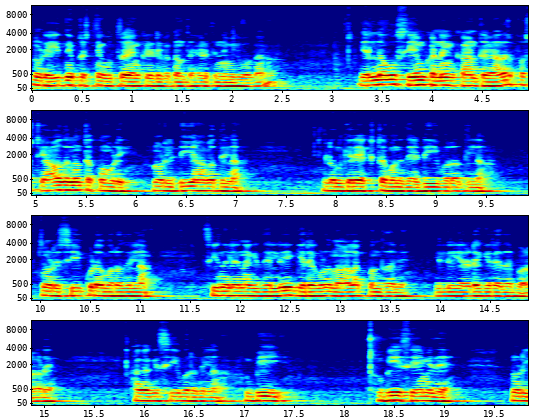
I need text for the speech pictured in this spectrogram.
ನೋಡಿ, ಐದನೇ ಪ್ರಶ್ನೆಗೆ ಉತ್ತರ ಹೆಂಗೆ ಕಂಡಿಬೇಕಂತ ಹೇಳ್ತೀನಿ ನಿಮಗೆ ಇವಾಗ. ಎಲ್ಲವೂ ಸೇಮ್ ಕಂಡಂಗೆ ಕಾಣ್ತವೆ, ಆದರೆ ಫಸ್ಟ್ ಯಾವುದೆಲ್ಲ ತಗೊಂಬಿಡಿ ನೋಡಿ ಡಿ ಆಗೋದಿಲ್ಲ. ಇಲ್ಲೊಂದು ಗೆರೆ ಎಕ್ಸ್ಟ್ರಾ ಬಂದಿದೆ ಡಿ ಬರೋದಿಲ್ಲ. ನೋಡಿ ಸಿ ಕೂಡ ಬರೋದಿಲ್ಲ. ಸಿನಲ್ಲಿ ಏನಾಗಿದೆ, ಇಲ್ಲಿ ಗೆರೆಗಳು ನಾಲ್ಕು ಬಂದಿದ್ದಾವೆ ಇಲ್ಲಿ ಎರಡೇ ಗೆರೆ ಇದೆ ಒಳಗಡೆ. ಹಾಗಾಗಿ ಸಿ ಬರೋದಿಲ್ಲ. ಬಿ ಬಿ ಸೇಮ್ ಇದೆ. ನೋಡಿ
